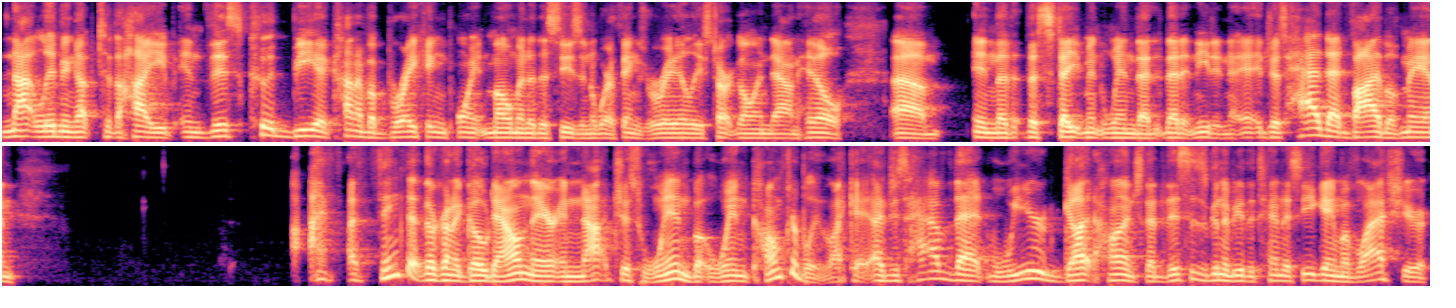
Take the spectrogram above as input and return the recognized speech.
not living up to the hype and this could be a kind of a breaking point moment of the season where things really start going downhill um, in the the statement win that that it needed. It just had that vibe of man. I, I think that they're going to go down there and not just win, but win comfortably. Like I, I just have that weird gut hunch that this is going to be the Tennessee game of last year.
